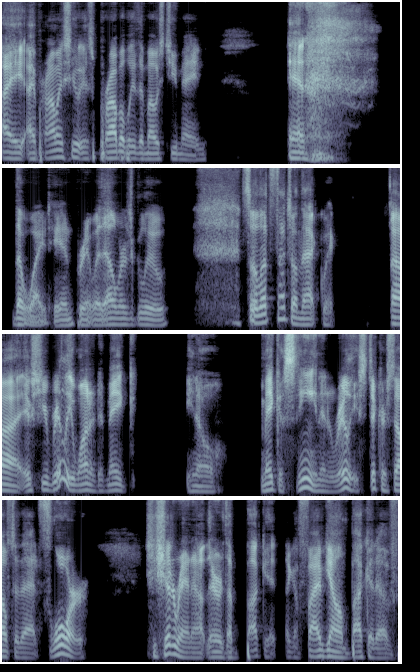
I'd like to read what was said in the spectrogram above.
I I promise you is probably the most humane. And the white handprint with Elmer's glue. So let's touch on that quick. Uh if she really wanted to make, you know, make a scene and really stick herself to that floor, she should have ran out there with a bucket, like a five gallon bucket of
